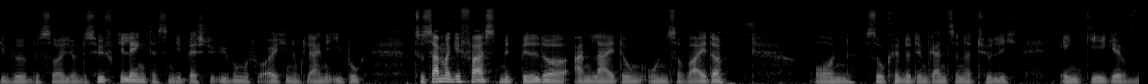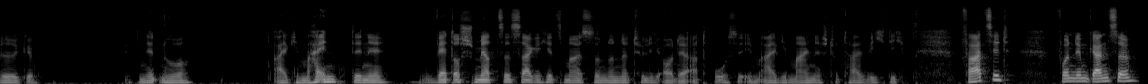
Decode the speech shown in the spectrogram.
die Wirbelsäule und das Hüftgelenk. Das sind die besten Übungen für euch in einem kleinen E-Book zusammengefasst mit Bilder, Anleitung und so weiter. Und so könnt ihr dem Ganzen natürlich entgegenwirken nicht nur allgemein den Wetterschmerzen, sage ich jetzt mal, sondern natürlich auch der Arthrose im Allgemeinen ist total wichtig. Fazit von dem Ganzen,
